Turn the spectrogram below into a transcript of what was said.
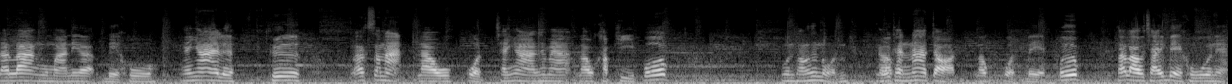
ด้านล่างลงมานี่ก็เบรกโฮง่าย ๆเลย คือลักษณะเรากดใช้งานใช่ไหมฮะเราขับขี่ปุ๊บบนท้องถนนครับรถคันหน้าจอดเรากดเบรกปุ๊บถ้าเราใช้เบรกโฮเนี่ย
